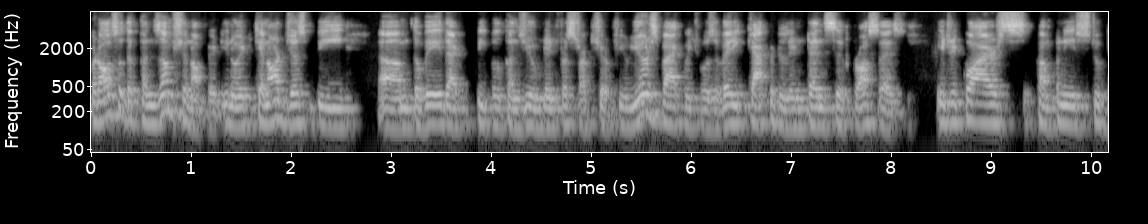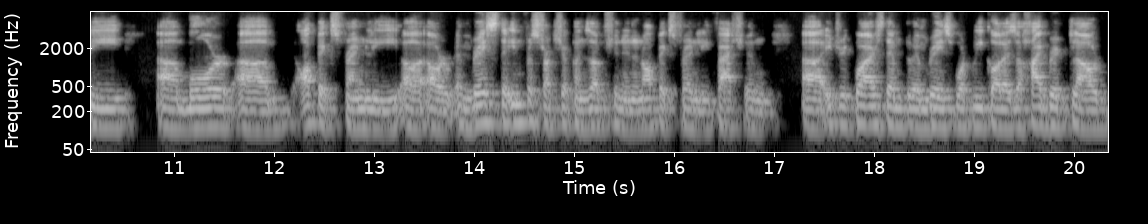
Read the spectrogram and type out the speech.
but also the consumption of it. You know, it cannot just be um, the way that people consumed infrastructure a few years back, which was a very capital-intensive process it requires companies to be uh, more um, OPEX friendly uh, or embrace the infrastructure consumption in an OPEX friendly fashion. Uh, it requires them to embrace what we call as a hybrid cloud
